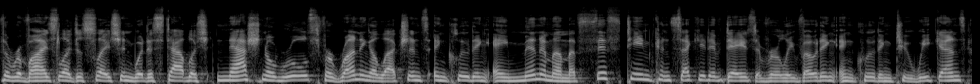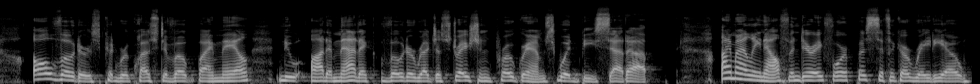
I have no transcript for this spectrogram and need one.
The revised legislation would establish national rules for running elections, including a minimum of 15 consecutive days of early voting, including two weekends. All voters could request to vote by mail. New automatic voter registration programs would be set up. I'm Eileen Alfandary for Pacifica Radio.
